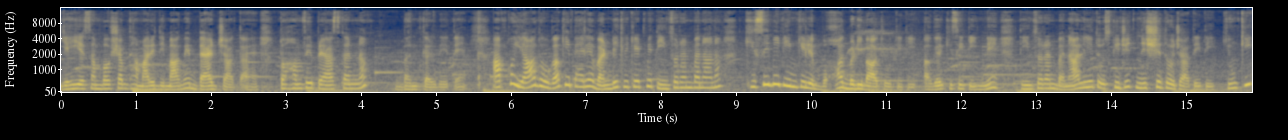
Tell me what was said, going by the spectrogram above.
यही असंभव शब्द हमारे दिमाग में बैठ जाता है तो हम फिर प्रयास करना बंद कर देते हैं। आपको याद होगा कि पहले वनडे क्रिकेट में 300 रन बनाना किसी भी टीम के लिए बहुत बड़ी बात होती थी। अगर किसी टीम ने 300 रन बना लिए तो उसकी जीत निश्चित हो जाती थी, क्योंकि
